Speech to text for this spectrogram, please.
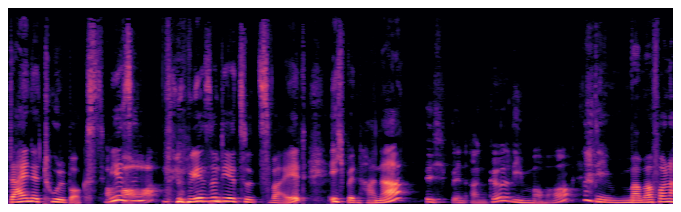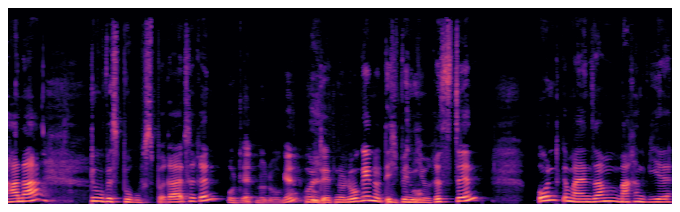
Deine Toolbox. Wir Aha. sind, wir sind hier zu zweit. Ich bin Hannah, Ich bin Anke, die Mama die Mama von Hannah. Du bist Berufsberaterin und Ethnologin. und Ethnologin und ich bin du? Juristin. Und gemeinsam machen wir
